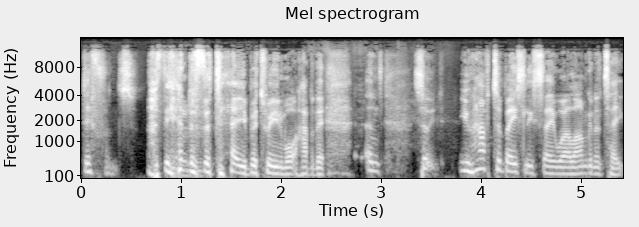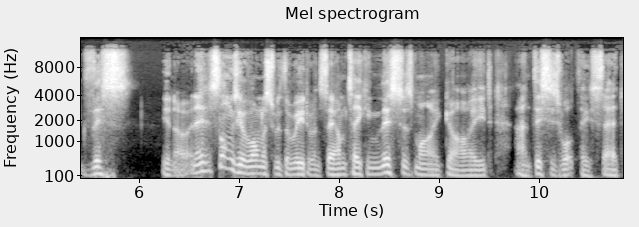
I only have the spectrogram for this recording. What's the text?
difference at the end of the day between what happened. there. And so you have to basically say, well, I'm going to take this, you know, and as long as you're honest with the reader and say, I'm taking this as my guide and this is what they said,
